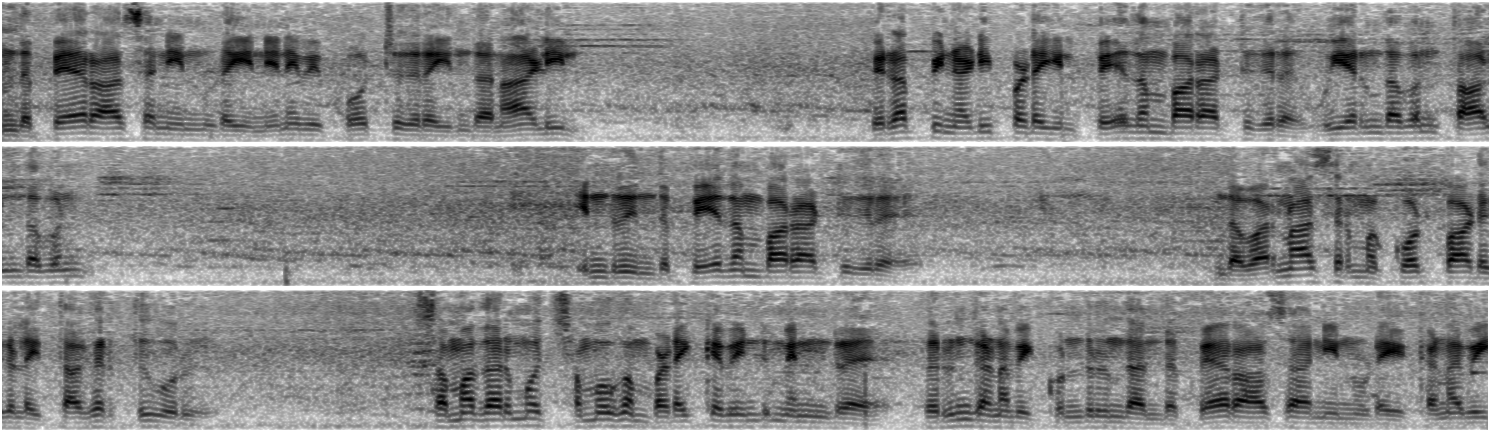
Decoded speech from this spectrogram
இந்த பேராசனினுடைய நினைவை போற்றுகிற இந்த நாளில் பிறப்பின் அடிப்படையில் பேதம் பாராட்டுகிற உயர்ந்தவன் தாழ்ந்தவன் என்று இந்த பேதம் பாராட்டுகிற இந்த வர்ணாசிரம கோட்பாடுகளை தகர்த்து ஒரு சமதர்ம சமூகம் படைக்க வேண்டும் என்ற பெருங்கனவை கொண்டிருந்த அந்த பேராசானியினுடைய கனவை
